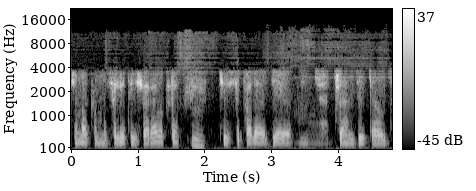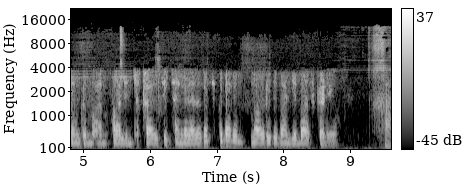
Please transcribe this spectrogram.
چې ما کوم مسلې ته اشاره وکړه چې استفاده د ترانزیت او څنګه مال انتقال چې څنګه دغه څه په دغه مورد باندې باس کړیو ښه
